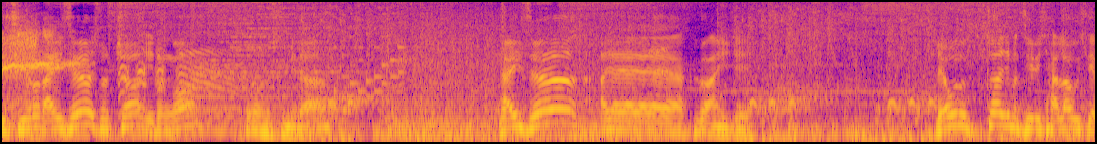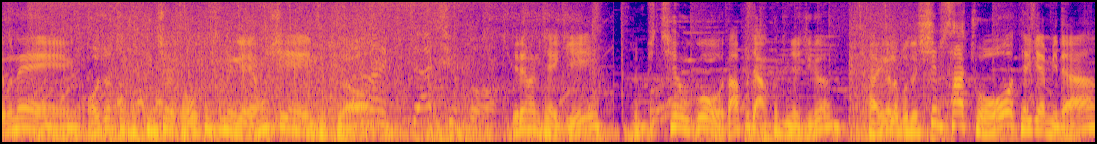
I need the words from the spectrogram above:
위치 이거 나이스! 좋죠? 이런 거? 이런 거 좋습니다. 나이스! 아야야야야 그거 아니지 레오는 붙어야지만 딜이 잘 나오기 때문에 없이 근처에서 오토 쓰는 게 훨씬 좋고요. 이러면 대기. 좀 피 채우고 나쁘지 않거든요 지금. 달걀로 모두 14초 대기합니다.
